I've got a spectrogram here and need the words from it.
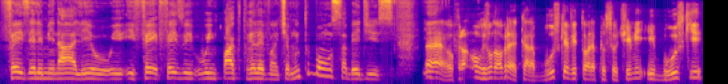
fez eliminar ali o, e, e fe, fez o, o, impacto relevante. É muito bom saber disso. E... É, o, o resumo da obra é, cara, busque a vitória para o seu time e busque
